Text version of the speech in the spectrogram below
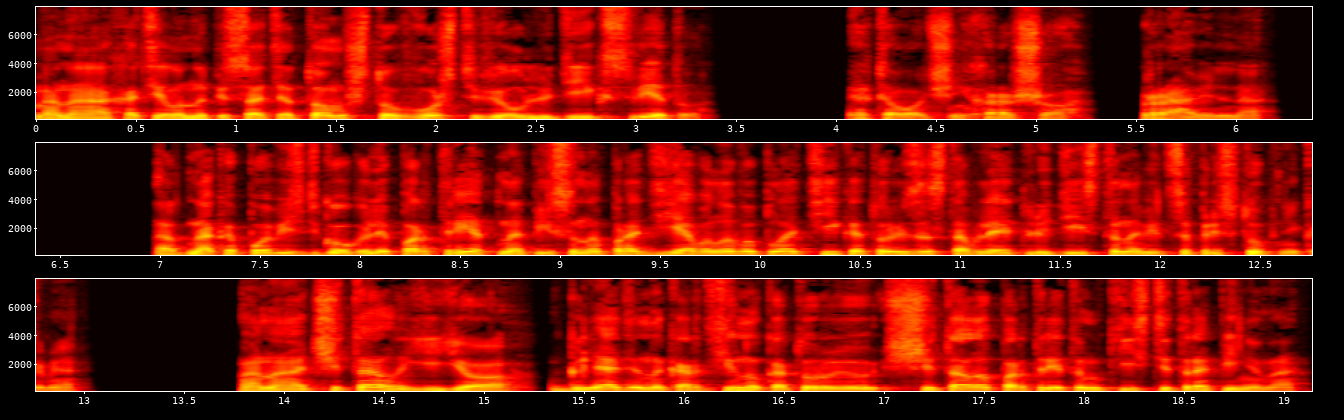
Она хотела написать о том, что вождь вел людей к свету. Это очень хорошо. Правильно. Однако повесть Гоголя «Портрет» написана про дьявола во плоти, который заставляет людей становиться преступниками. Она читала ее, глядя на картину, которую считала портретом кисти Тропинина.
